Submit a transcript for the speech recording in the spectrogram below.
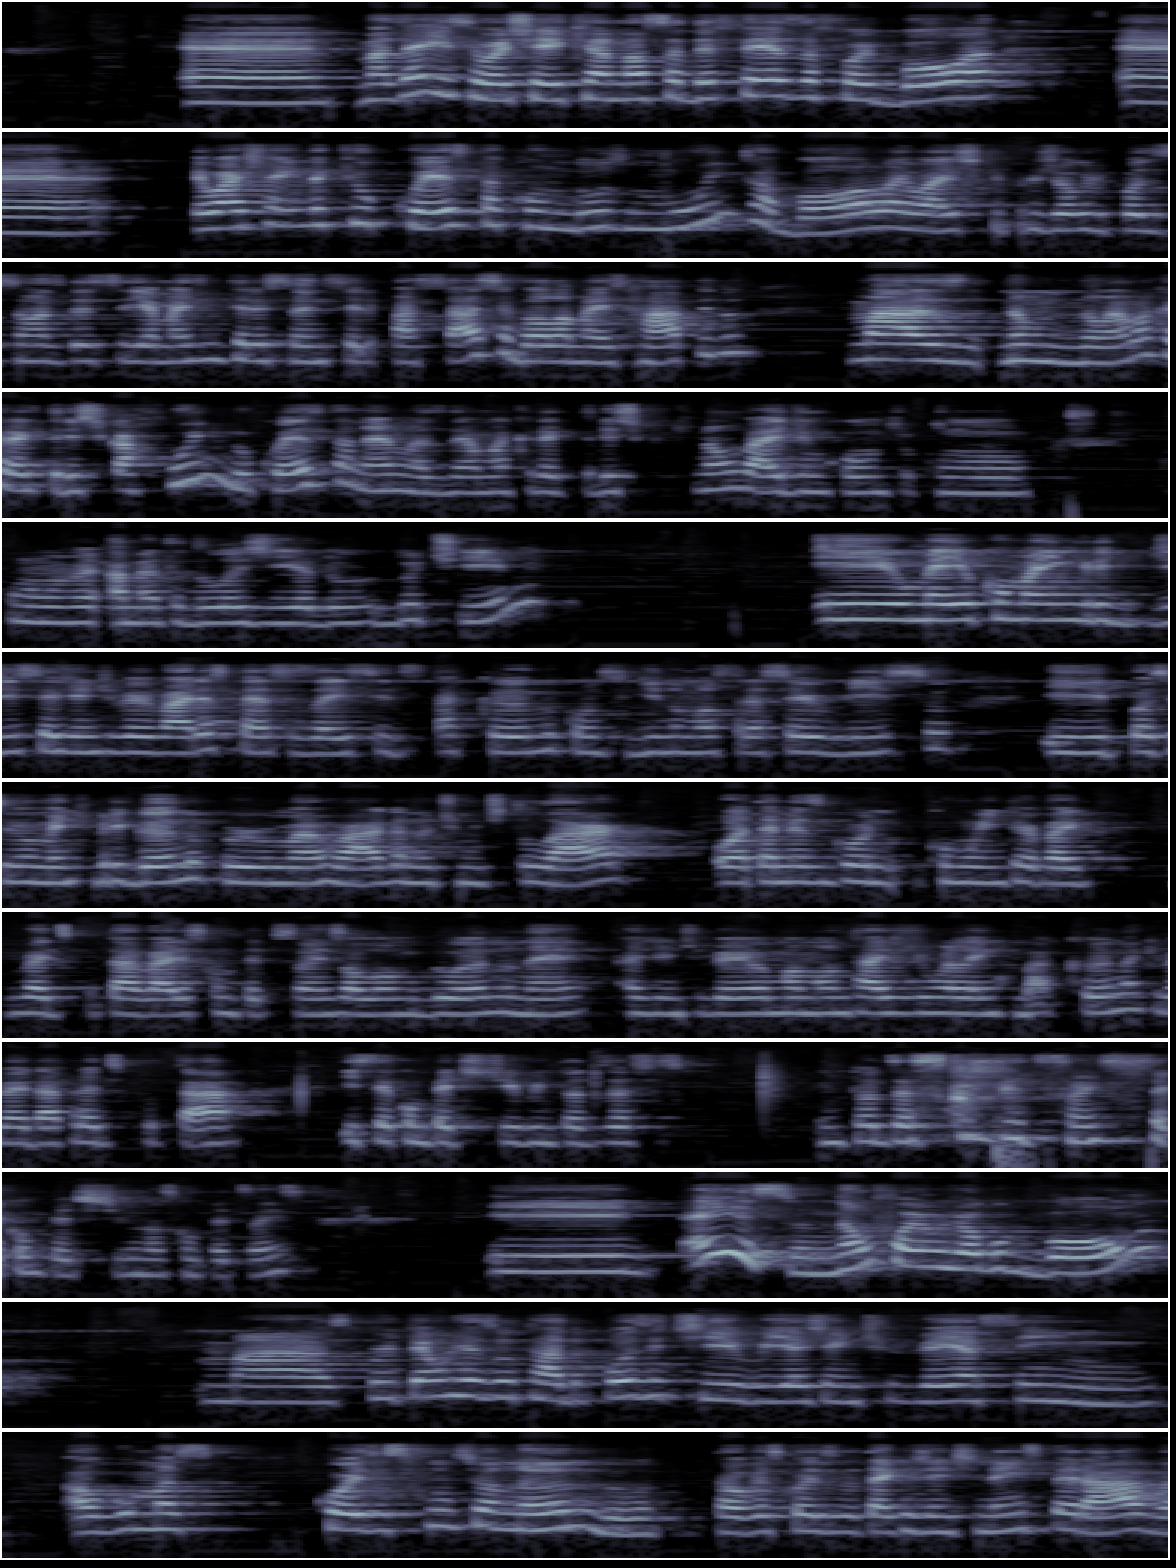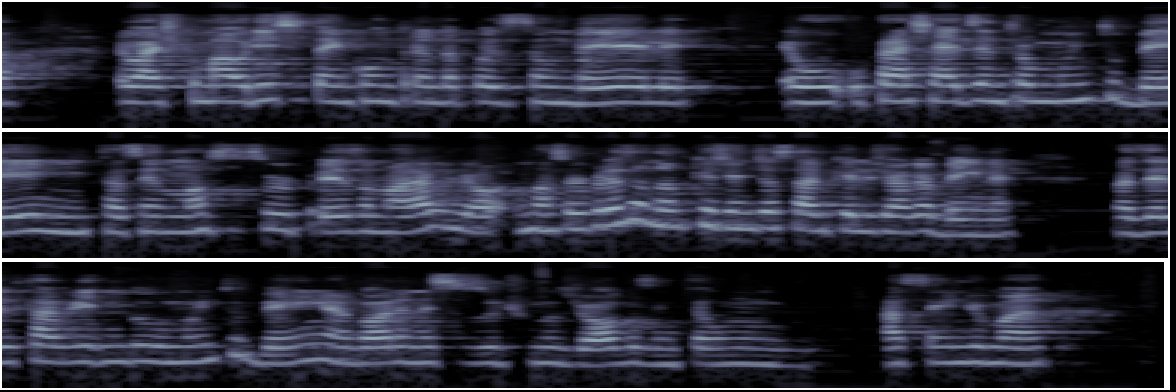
É, mas é isso, eu achei que a nossa defesa foi boa. É, eu acho ainda que o Cuesta conduz muito a bola. Eu acho que para o jogo de posição, às vezes, seria mais interessante se ele passasse a bola mais rápido mas não, não é uma característica ruim do Cuesta, né? Mas é uma característica que não vai de encontro com, com a metodologia do, do time. E o meio, como a Ingrid disse, a gente vê várias peças aí se destacando, conseguindo mostrar serviço e possivelmente brigando por uma vaga no time titular, ou até mesmo como o Inter vai, vai disputar várias competições ao longo do ano, né? A gente vê uma montagem de um elenco bacana que vai dar para disputar e ser competitivo em todas essas em todas as competições, ser competitivo nas competições. E é isso, não foi um jogo bom, mas por ter um resultado positivo e a gente ver assim algumas coisas funcionando, talvez coisas até que a gente nem esperava. Eu acho que o Maurício está encontrando a posição dele. Eu, o Prachedes entrou muito bem, está sendo uma surpresa maravilhosa. Uma surpresa não, porque a gente já sabe que ele joga bem, né? Mas ele está vindo muito bem agora nesses últimos jogos, então acende uma,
